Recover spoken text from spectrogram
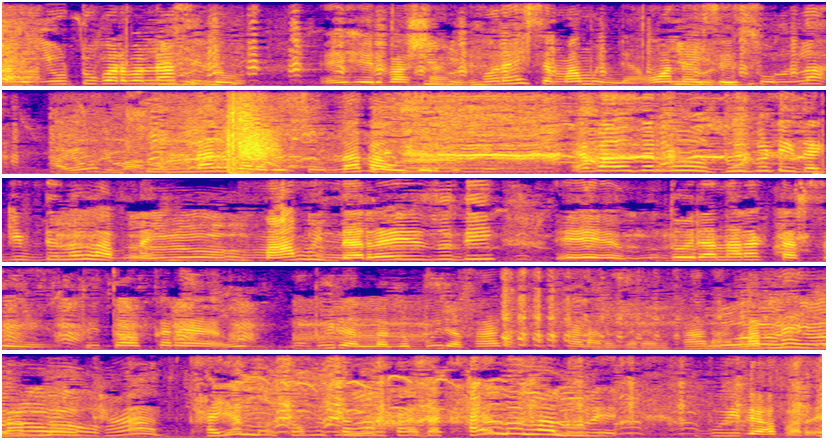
মানে ইউটিউবার বলে আসিল হের বাসা ওরা আইসে ওন আইসে সুল্লা। সুল্লার ঘরে সুল্লা বাউজের পুতে এ বাউজের দুই কোটি দা দিলে লাভ নাই। মামুন্নার যদি, এ দইরা না রাখতাছে, তুই তো করে বুইরা ফাড়া ফাড়ার করে লাভ নাই লাভ নাই, খা, খাইয়া লো, সমস্যা নাই খাইয়া লালু রে বুইরা পারে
